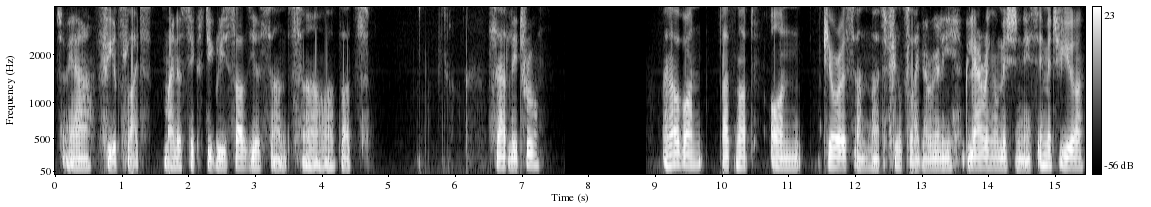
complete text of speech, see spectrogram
So yeah, feels like minus 6 degrees Celsius and uh, that's sadly true. Another one that's not on PureOS and that feels like a really glaring omission is Image Viewer.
